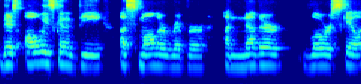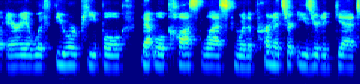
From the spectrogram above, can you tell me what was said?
There's always going to be a smaller river, another lower scale area with fewer people that will cost less, where the permits are easier to get.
